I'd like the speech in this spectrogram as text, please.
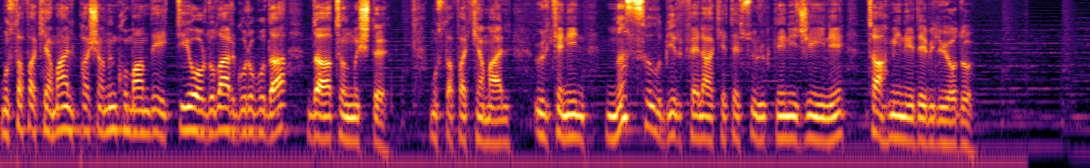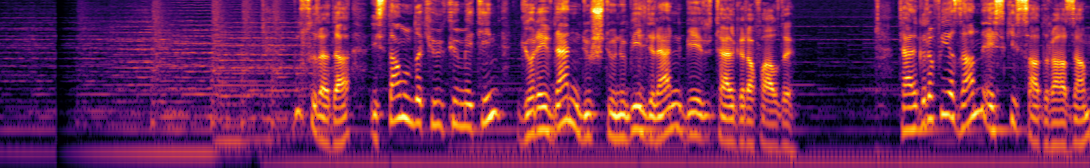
Mustafa Kemal Paşa'nın kumanda ettiği ordular grubu da dağıtılmıştı. Mustafa Kemal ülkenin nasıl bir felakete sürükleneceğini tahmin edebiliyordu. Bu sırada İstanbul'daki hükümetin görevden düştüğünü bildiren bir telgraf aldı. Telgrafı yazan eski sadrazam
